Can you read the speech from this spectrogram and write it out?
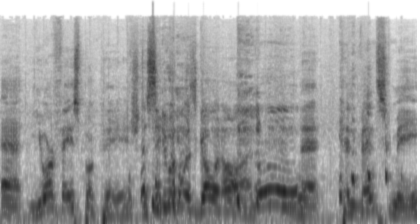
at your Facebook page to see what was going on that convinced me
